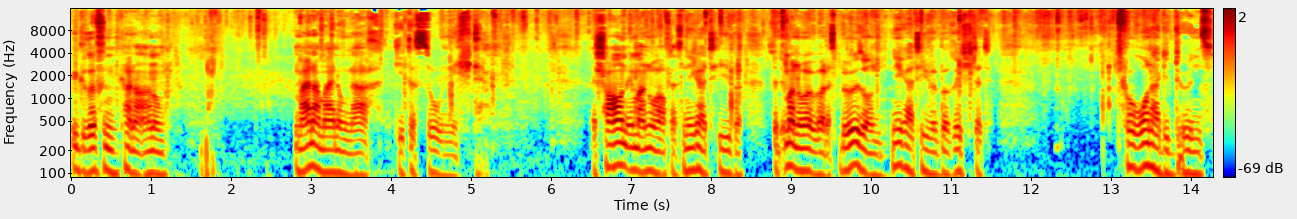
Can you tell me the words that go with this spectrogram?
gegriffen, keine Ahnung. Meiner Meinung nach geht es so nicht. Wir schauen immer nur auf das Negative. Es wird immer nur über das Böse und Negative berichtet. Corona-Gedöns.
